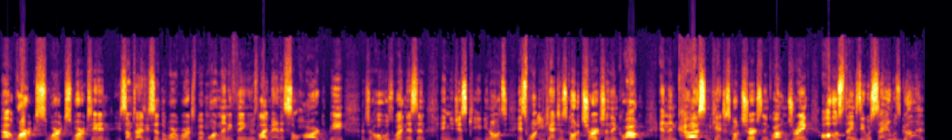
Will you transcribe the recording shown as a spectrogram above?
uh, works, works, works. He didn't. Sometimes he said the word works, but more than anything, he was like, man, it's so hard to be a Jehovah's Witness, and, and you just, you, you know, it's, it's one, you can't just go to church and then go out and, and then cuss, and you can't just go to church and then go out and drink. All those things he was saying was good.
